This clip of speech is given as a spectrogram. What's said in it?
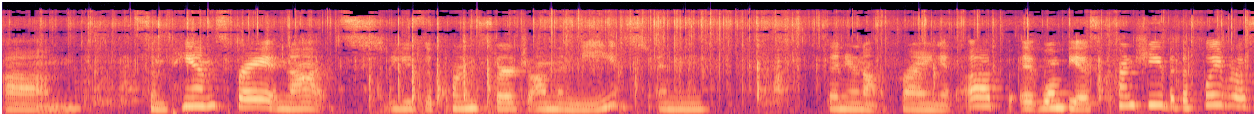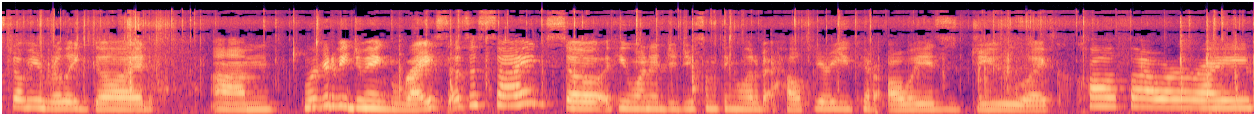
um, some pan spray and not use the cornstarch on the meat, and then you're not frying it up. It won't be as crunchy, but the flavor will still be really good. Um, we're going to be doing rice as a side, so if you wanted to do something a little bit healthier, you could always do like cauliflower rice.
